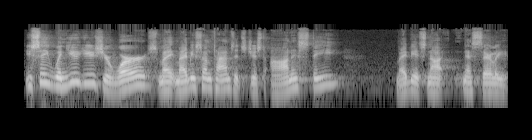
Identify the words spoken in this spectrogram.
You see, when you use your words, maybe sometimes it's just honesty. Maybe it's not necessarily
